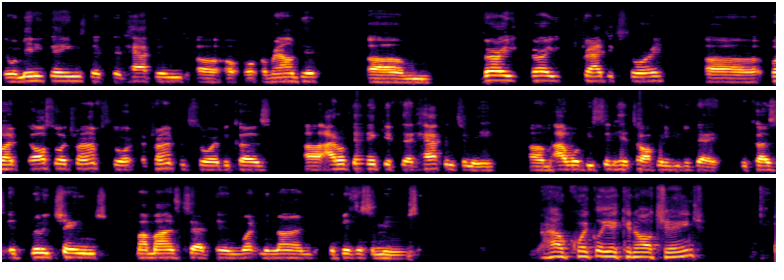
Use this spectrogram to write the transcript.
There were many things that that happened uh, around it. Um, very very tragic story uh, but also a triumph story, a triumphant story because uh, I don't think if that happened to me, um, I would be sitting here talking to you today because it really changed my mindset and what to learn the business of music. How quickly it can all change?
